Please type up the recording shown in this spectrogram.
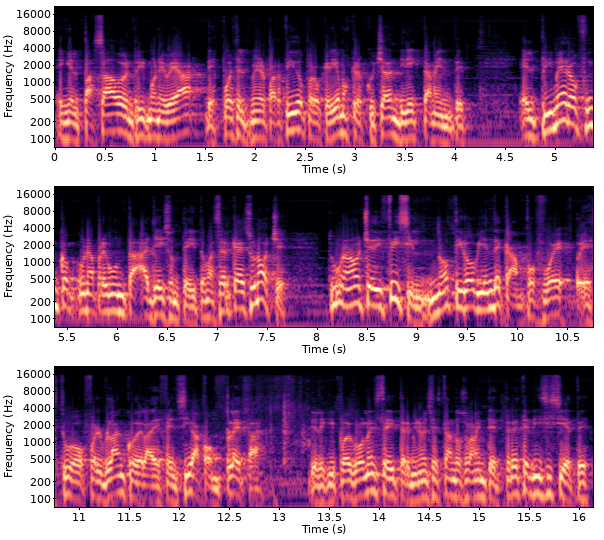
en el pasado en Ritmo NBA después del primer partido, pero queríamos que lo escucharan directamente. El primero fue una pregunta a Jason Tatum acerca de su noche. Tuvo una noche difícil, no tiró bien de campo, fue, estuvo, fue el blanco de la defensiva completa del equipo de Golden State, terminó encestando solamente 3 de 17,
